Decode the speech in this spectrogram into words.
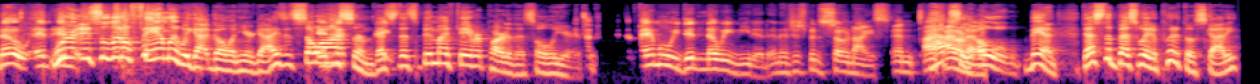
No, and, and We're, it's a little family we got going here, guys. It's so And that's awesome. That's that's been my favorite part of this whole year. it's a family we didn't know we needed, and it's just been so nice. And I, I don't Absolutely. know. Oh man, that's the best way to put it, though, Scotty.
